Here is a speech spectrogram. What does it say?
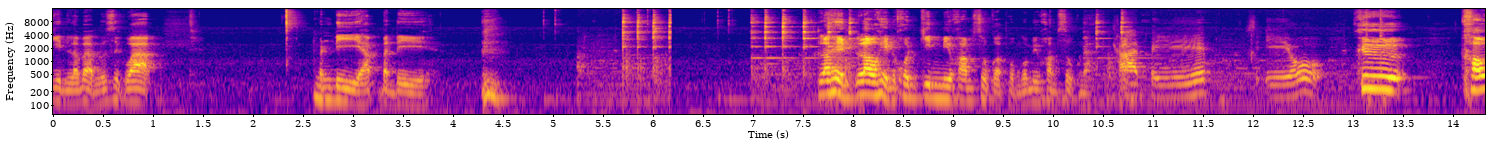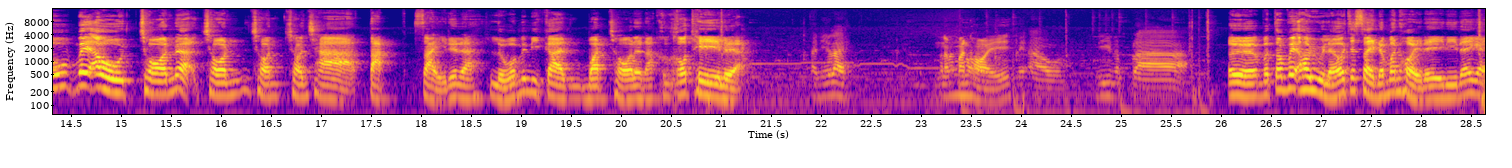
กินแล้วแบบรู้สึกว่า มันดีครับมันดี เราเห็นเราเห็นคนกินมีความสุขอะผมก็มีความสุขนะน้ำตาลปี๊บซีอิ๊วคือเขาไม่เอาช้อนอะช้อนช้อนช้อนชาตักใส่ด้วยนะ หรือว่าไม่มีการวัดช้อนเลยนะคือเขาเทเลยอะอันนี้อะไรน้ำมันหอย ไม่เอา นี่น้ำปลา เออ มันต้องไม่เอาอยู่แล้ว จะใส่น้ำมันหอยในนี้ได้ไง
